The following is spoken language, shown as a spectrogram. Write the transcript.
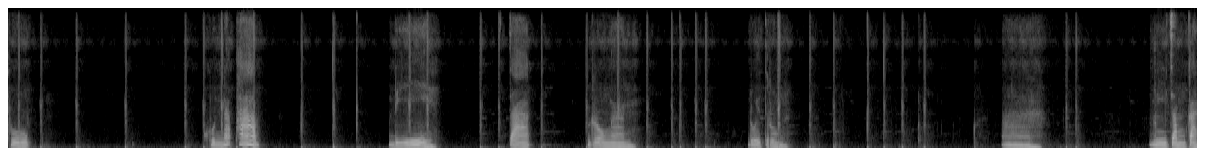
ถูก คุณภาพ ดี จากโรงงาน โดยตรงมีจำกัด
